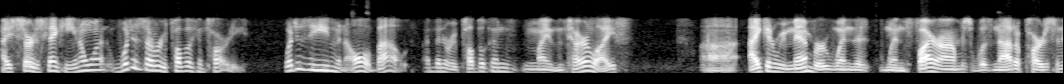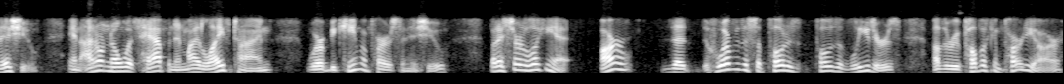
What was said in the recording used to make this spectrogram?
I started thinking, you know what? What is our Republican Party? What is he even all about? I've been a Republican my entire life. Uh, I can remember when the when firearms was not a partisan issue, and I don't know what's happened in my lifetime where it became a partisan issue. But I started looking at our the whoever the supposed supposed leaders of the Republican Party are,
